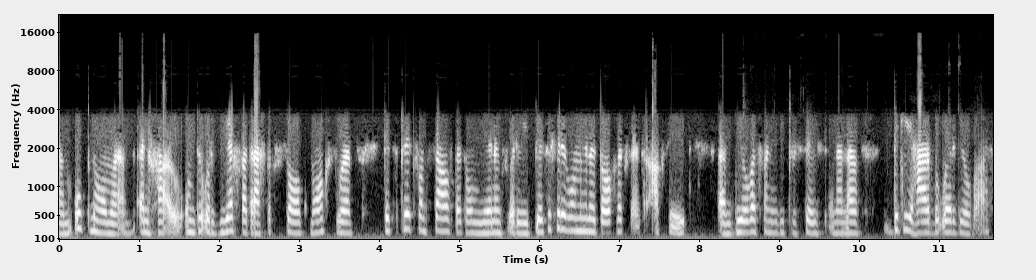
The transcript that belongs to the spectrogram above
um, opname ingehou om te oorweeg wat regtig saak maak. So dit spreek van self dat om menings oor die besighede waarmee hulle daaglikse interaksie het, um, deel was van hierdie proses en dan nou bietjie herbeoordeel was.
